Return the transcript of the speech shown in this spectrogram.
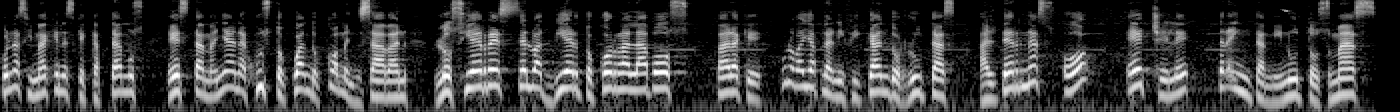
con las imágenes que captamos esta mañana, justo cuando comenzaban los cierres. Se lo advierto, corra la voz para que uno vaya planificando rutas alternas o échele 30 minutos más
